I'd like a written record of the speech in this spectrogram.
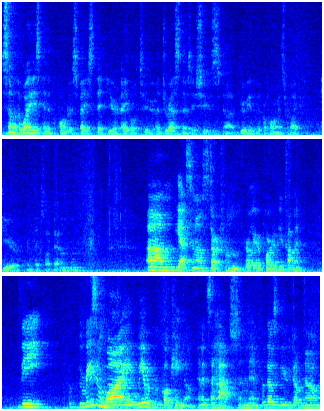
some of the ways in the performative space that you're able to address those issues uh, through either the performance or like gear and things like that. Mhm. Um, yes, and I'll start from earlier part of your comment. The, the reason why, we have a group called Kingdom, and it's a house, and then for those of you who don't know,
